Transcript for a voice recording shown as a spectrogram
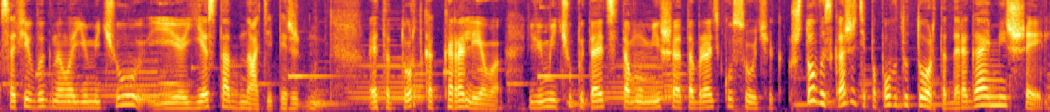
Софи выгнала Юмичу и ест одна теперь. Этот торт как королева. Юмичу пытается там у Миши отобрать кусочек. Что вы скажете по поводу торта, дорогая Мишель?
